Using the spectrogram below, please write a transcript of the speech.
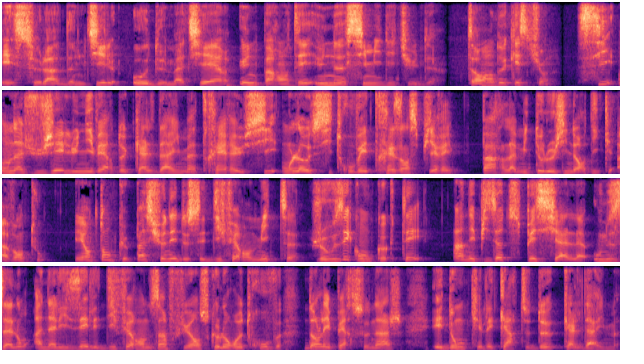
Et cela donne-t-il aux deux matières une parenté, une similitude? Tant de questions. Si on a jugé l'univers de Kaldheim très réussi, on l'a aussi trouvé très inspiré. Par la mythologie nordique avant tout, et en tant que passionné de ces différents mythes, je vous ai concocté un épisode spécial où nous allons analyser les différentes influences que l'on retrouve dans les personnages et donc les cartes de Kaldheim.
